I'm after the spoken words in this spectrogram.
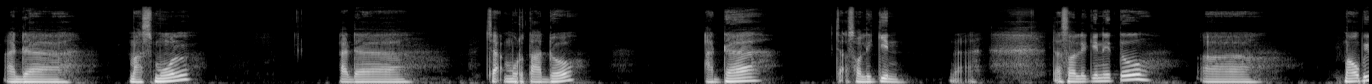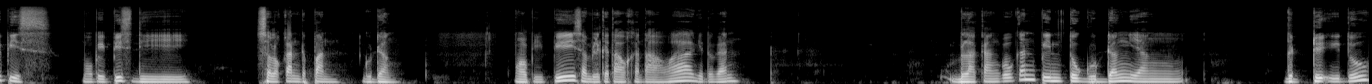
ada Mas Mul ada Cak Murtado, ada Cak Solikin. Nah, Cak Solikin itu uh, mau pipis, mau pipis di selokan depan gudang. Mau pipis sambil ketawa-ketawa gitu kan. Belakangku kan pintu gudang yang gede itu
